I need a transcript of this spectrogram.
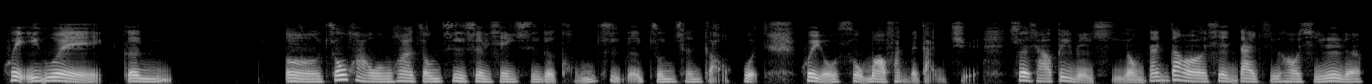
会因为跟。呃，中华文化中至圣先师的孔子的尊称搞混，会有所冒犯的感觉，所以才要避免使用。但到了现代之后，昔日的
